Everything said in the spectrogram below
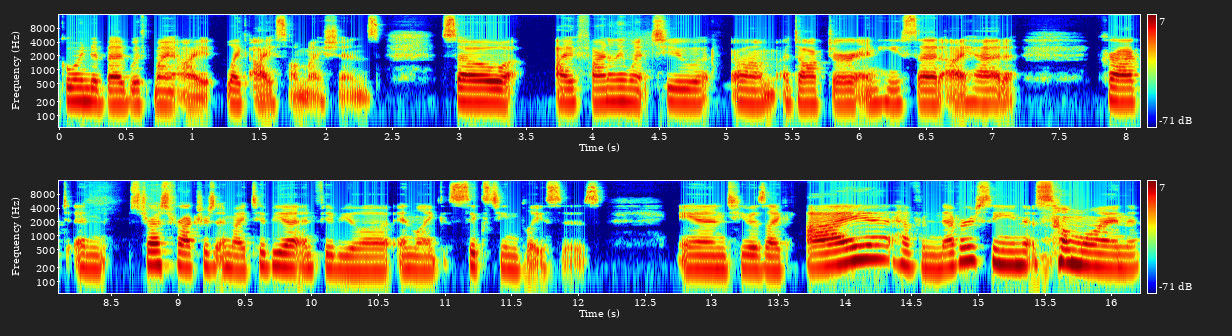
going to bed with my eye like ice on my shins. So I finally went to um, a doctor, and he said I had cracked and stress fractures in my tibia and fibula in like 16 places. And he was like, I have never seen someone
